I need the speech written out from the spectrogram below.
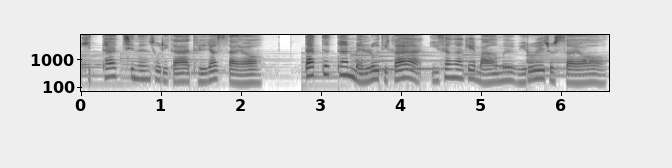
기타 치는 소리가 들렸어요. 따뜻한 멜로디가 이상하게 마음을 위로해줬어요.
